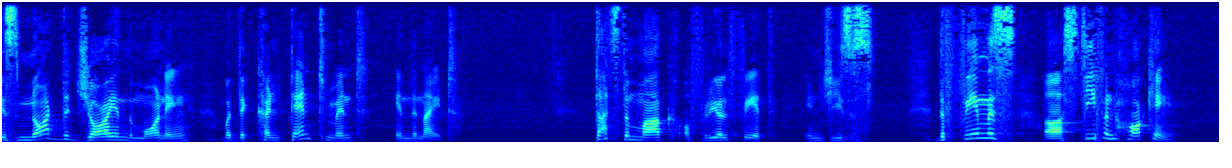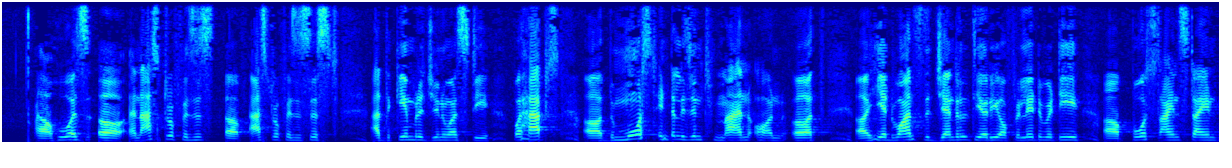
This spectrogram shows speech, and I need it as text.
is not the joy in the morning, but the contentment in the night. That's the mark of real faith in Jesus. The famous uh, Stephen Hawking, uh, who was uh, an astrophysicist, uh, astrophysicist at the Cambridge University, perhaps uh, the most intelligent man on earth. Uh, he advanced the general theory of relativity post Einstein.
